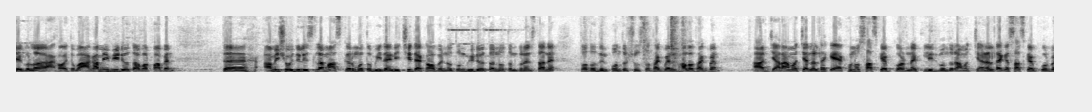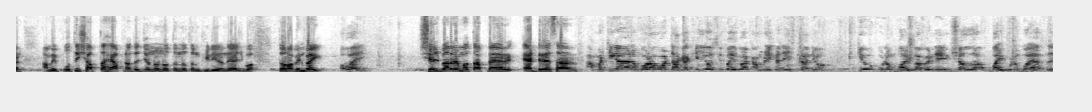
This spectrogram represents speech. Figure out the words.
যেগুলো হয়তো আগামী ভিডিওতে আবার পাবেন। আমি শহীদুল ইসলাম আজকের মতো বিদায় নিচ্ছি। দেখা হবে নতুন ভিডিওতে নতুন কোনো স্থানে। ততদিন পর্যন্ত সুস্থ থাকবেন ভালো থাকবেন। আর যারা আমার চ্যানেলটাকে এখনও সাবস্ক্রাইব করেন নাই প্লিজ বন্ধুরা আমার চ্যানেলটাকে সাবস্ক্রাইব করবেন। আমি প্রতি সপ্তাহে আপনাদের জন্য নতুন নতুন ভিডিও নিয়ে আসব। তো রবিন ভাই ও ভাই। শেষবারের মতো আপনার অ্যাড্রেস আর আমার ঠিক ঠিকানা বরাবর ঢাকা কিলিওসি পাইবাক আমরা এখানে স্থানীয়। কেউ কোনো ভয় পাবে না ইনশাল্লাহ ভাই কোনো ভয় আছে?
